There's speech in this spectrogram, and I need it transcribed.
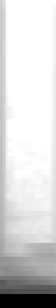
了。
